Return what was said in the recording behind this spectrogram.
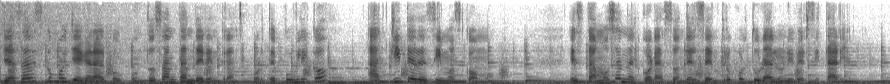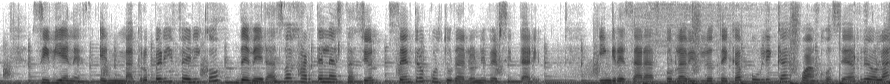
¿Ya sabes cómo llegar al conjunto Santander en transporte público? Aquí te decimos cómo. Estamos en el corazón del Centro Cultural Universitario. Si vienes en macro periférico, deberás bajarte en la estación Centro Cultural Universitario. Ingresarás por la Biblioteca Pública Juan José Arriola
